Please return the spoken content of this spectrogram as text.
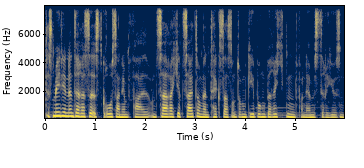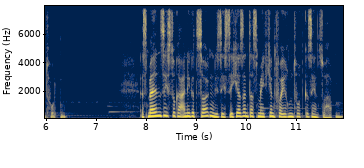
Das Medieninteresse ist groß an dem Fall und zahlreiche Zeitungen in Texas und Umgebung berichten von der mysteriösen Toten. Es melden sich sogar einige Zeugen, die sich sicher sind, das Mädchen vor ihrem Tod gesehen zu haben.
